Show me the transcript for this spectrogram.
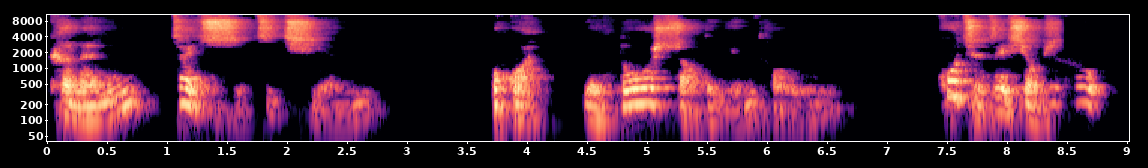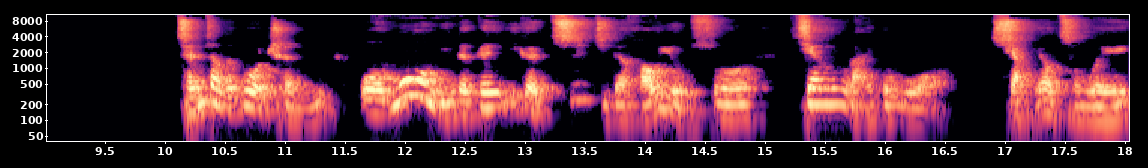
可能在此之前，不管有多少的年头，或者在小时候成长的过程，我莫名的跟一个知己的好友说，将来的我想要成为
